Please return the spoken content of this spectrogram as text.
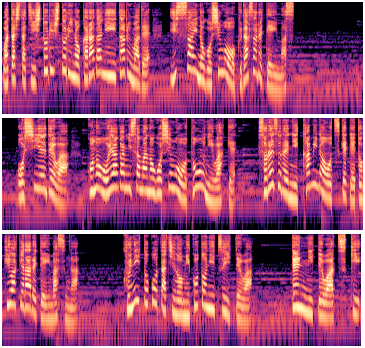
私たち一人一人の体に至るまで一切のご守護を下されています。教えではこの親神様のご守護を等に分けそれぞれに神名をつけて説き分けられていますが国と子たちの御事については天にては月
